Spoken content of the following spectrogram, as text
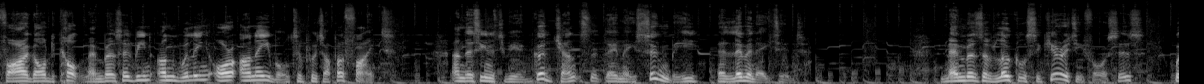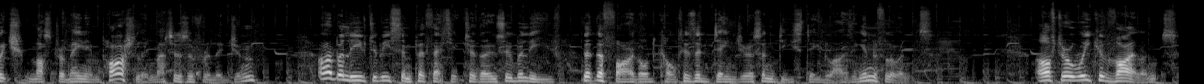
Fargod cult members have been unwilling or unable to put up a fight, and there seems to be a good chance that they may soon be eliminated. Members of local security forces, which must remain impartial in matters of religion, are believed to be sympathetic to those who believe that the Fargod cult is a dangerous and destabilising influence. After a week of violence,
